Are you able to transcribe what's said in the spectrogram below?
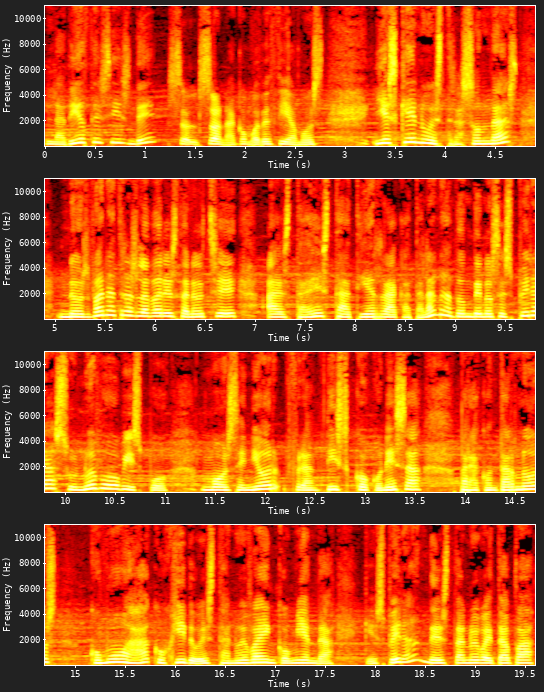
la diócesis de Solsona, como decíamos. Y es que nuestras ondas nos van a trasladar esta noche hasta esta tierra catalana donde nos espera su nuevo obispo, Monseñor Francisco Conesa, para contarnos cómo ha acogido esta nueva encomienda que espera de esta nueva etapa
